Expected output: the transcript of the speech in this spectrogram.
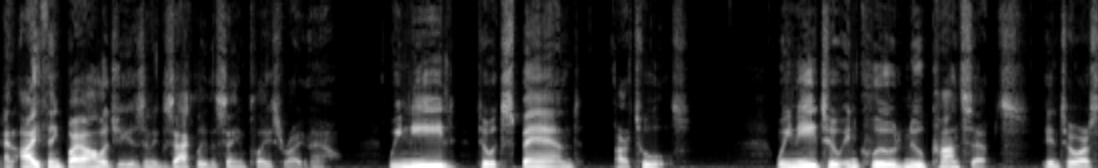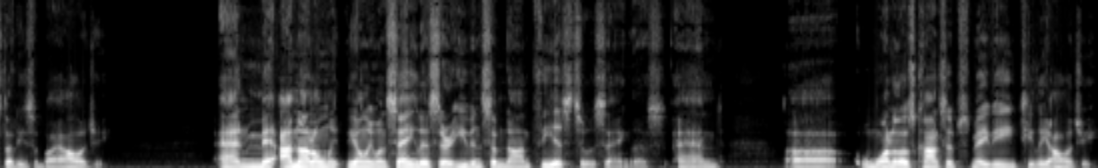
And I think biology is in exactly the same place right now. We need to expand our tools. We need to include new concepts into our studies of biology. And me- I'm not only the only one saying this, there are even some non theists who are saying this. And uh, one of those concepts may be teleology,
